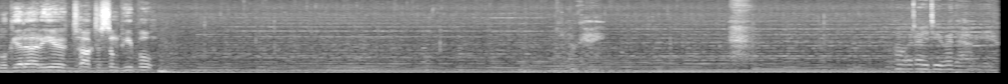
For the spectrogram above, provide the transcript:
We'll get out of here, talk to some people. Would I do without you?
